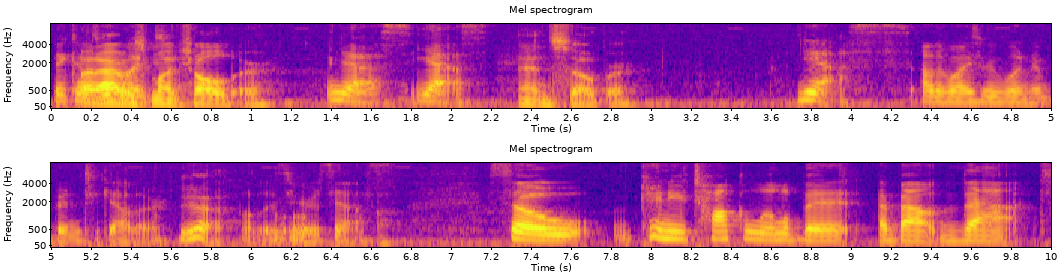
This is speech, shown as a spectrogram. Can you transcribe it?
Because but I was much older Yes. Yes. and sober. Yes. Otherwise, we wouldn't have been together. Yeah. All those years. Yes. So can you talk a little bit about that?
